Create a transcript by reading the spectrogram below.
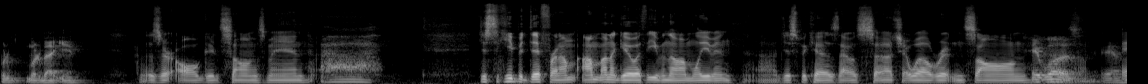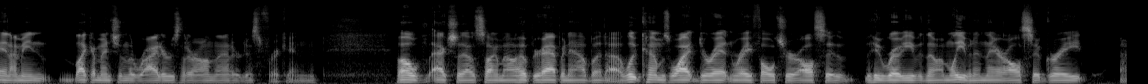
What, what about you? Those are all good songs, man. Uh just to keep it different, I'm I'm gonna go with even though I'm leaving, uh, just because that was such a well written song. It was, yeah. And I mean, like I mentioned, the writers that are on that are just freaking. Well, actually, I was talking about. I hope you're happy now, but uh, Luke Combs, Wyatt, Durrett, and Ray Fulcher also, who wrote "Even Though I'm Leaving," and they're also great uh,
